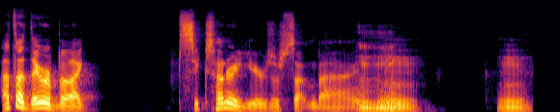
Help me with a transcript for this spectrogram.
I thought they were like 600 years or something behind. Mhm. Mm. Mm.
